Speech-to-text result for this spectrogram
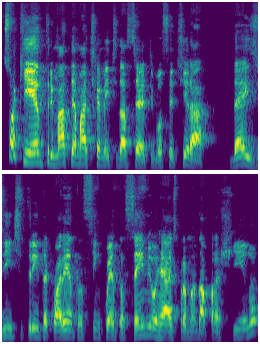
Só que entre matematicamente dá certo e você tirar 10, 20, 30, 40, 50, 100 mil reais para mandar para a China,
